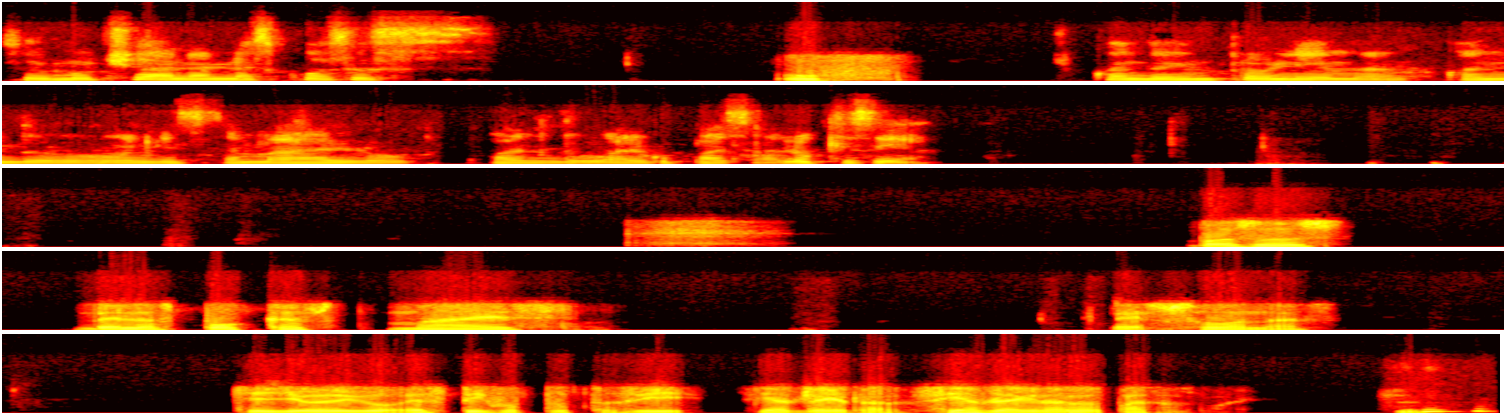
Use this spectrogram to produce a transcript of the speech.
Soy mucho de hablar las cosas uff, cuando hay un problema, cuando alguien está mal o cuando algo pasa, lo que sea. vos sos de las pocas más personas que yo digo, este hijo de puta sí, sí arregla, sí arregla los pasos, mae.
